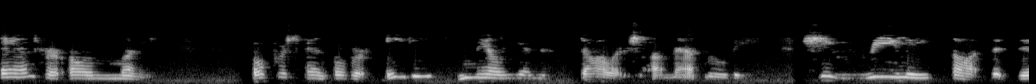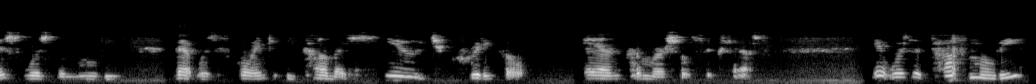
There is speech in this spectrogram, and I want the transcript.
and her own money Oprah spent over $80 million on that movie. She really thought that this was the movie that was going to become a huge critical and commercial success. It was a tough movie.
